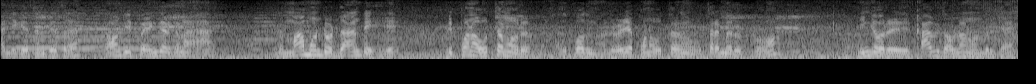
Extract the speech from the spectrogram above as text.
காஞ்சிகேசன் பேசுகிறேன் நான் வந்து இப்போ எங்கே இருக்குன்னா இந்த மாமன் ரோடு தாண்டி இப்படி போனால் உத்தமர் அது போதுங்க. அந்த வழியாக போனால் உத்தம உத்தரமேரூர் போகும் இங்கே ஒரு காவி தோட்டம்னு வந்திருக்கேன்.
